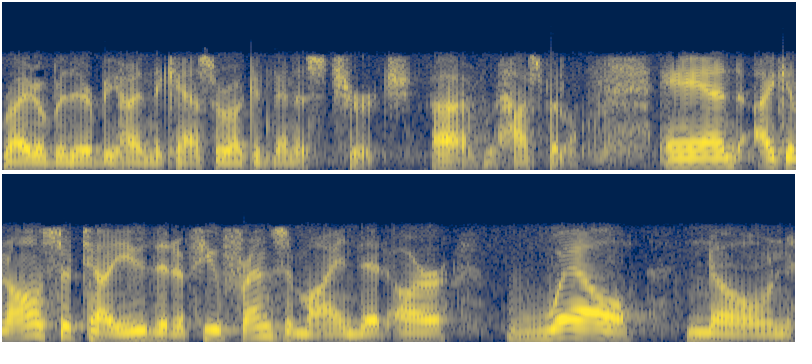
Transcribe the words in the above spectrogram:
right over there behind the Castle Rock Adventist Church uh, Hospital. And I can also tell you that a few friends of mine that are well known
